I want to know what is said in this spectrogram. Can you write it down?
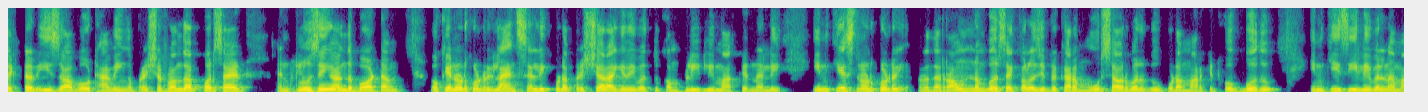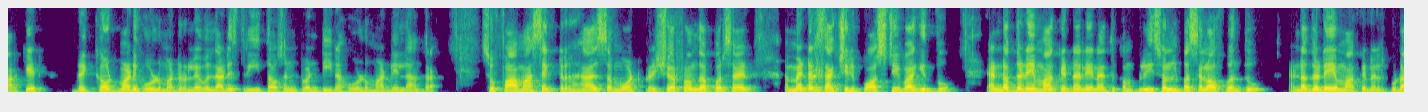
sector is about having a pressure from the upper side and closing on the bottom okay ನೋಡ್ಕೊಡ್ರಿ ರಿಲಯನ್ಸ್ ಅಲ್ಲಿ ಕೂಡ ಪ್ರೆಷರ್ ಆಗಿದೆ ಇವತ್ತು ಕಂಪ್ಲೀಟ್ಲಿ ಮಾರ್ಕೆಟ್ನಲ್ಲಿ. ಇನ್ ಕೇಸ್ ನೋಡ್ಕೊಡ್ರಿ ದ ರೌಂಡ್ ನಂಬರ್ ಸೈಕಾಲಜಿ ಪ್ರಕಾರ ಮೂರ್ ಸಾವಿರವರೆಗೂ ಕೂಡ ಮಾರ್ಕೆಟ್ ಹೋಗ್ಬೋದು. ಇನ್ ಕೇಸ್ ಈ ಲೆವೆಲ್ನ ಮಾರ್ಕೆಟ್ ಬ್ರೇಕ್ಔಟ್ ಮಾಡಿ ಹೋಲ್ಡ್ ಮಾಡಿರೋ level that is three thousand ಟ್ವೆಂಟಿನ ಹೋಲ್ಡ್ ಮಾಡಲಿಲ್ಲ ಅಂದ್ರೆ. So pharma sector has somewhat pressure from the upper side metals actually positive ಆಗಿದ್ವು. ಎಂಡ್ ಆಫ್ ದ ಡೇ ಮಾರ್ಕೆಟ್ನಲ್ಲಿ ಏನಾಯ್ತು? ಕಂಪ್ಲೀಟ್ ಸ್ವಲ್ಪ ಸೆಲ್ ಆಫ್ ಬಂತು. ಎಂಡ್ ಆಫ್ ದ ಡೇ ಮಾರ್ಕೆಟ್ನಲ್ಲಿ ಕೂಡ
